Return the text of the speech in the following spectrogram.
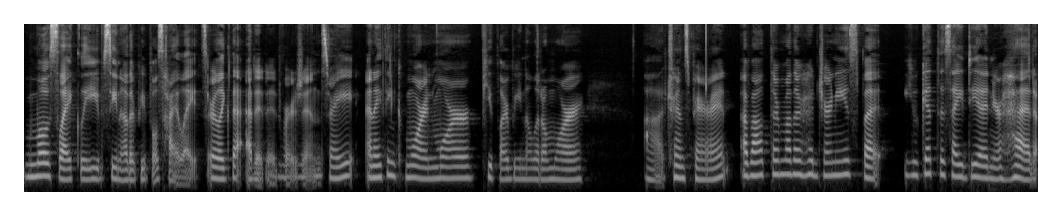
most likely you've seen other people's highlights or like the edited versions, right? And I think more and more people are being a little more uh, transparent about their motherhood journeys, but you get this idea in your head,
